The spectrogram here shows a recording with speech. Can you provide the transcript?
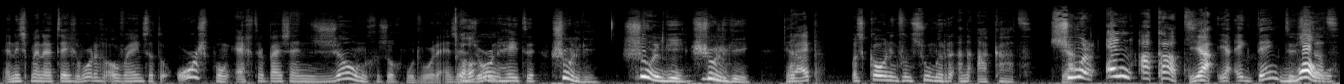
En is men er tegenwoordig over eens dat de oorsprong echter bij zijn zoon gezocht moet worden. En zijn Oh. zoon heette Shulgi. Shulgi. Shulgi. Ja. Lijp. Was koning van Sumer en Akkad. Sumer en Akkad. Ja, ja, ik denk dus Wow. dat...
